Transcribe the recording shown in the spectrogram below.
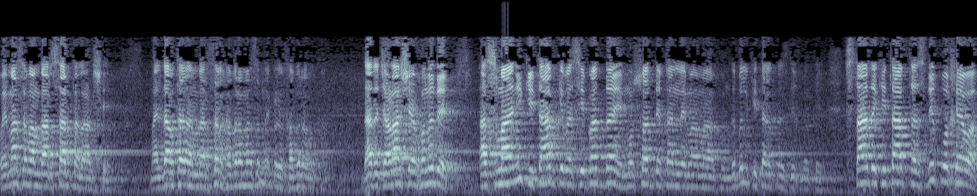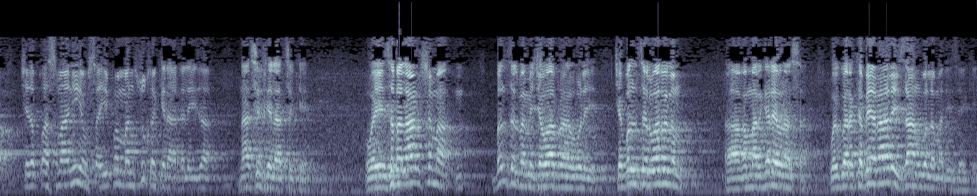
وای ما سبا بار سر ته لاړ شي مل دا ته نمبر سر خبره مر سره کړو خبره وکړه دا د جړا شیخونه دي آسماني کتاب کې به صفات ده مصدقا لما معكم د بل کتاب تصدیق وکړي ستاده کتاب تصدیق وخیوا چې د آسماني او صحیفه منسوخه کړه غلې ده ناسخ خلاف سکے وې زبلان شمه بل ځل به می جواب راغلی چې بل ځل ورلم هغه مرګره ورسه وای ګوره کبه را لې ځان ولمه دي ځکه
